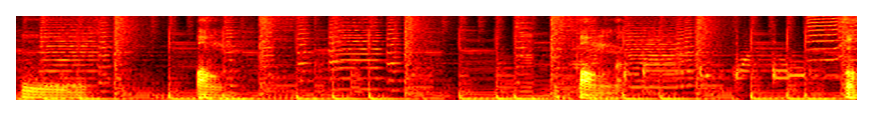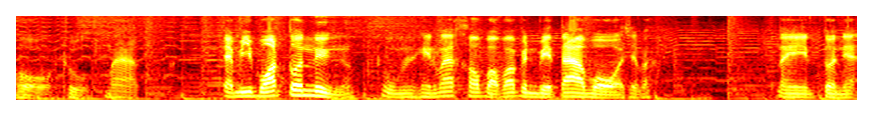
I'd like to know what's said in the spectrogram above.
คูปองคูปองครับโอ้โห ถูกมาก แต่มีบอสตัวหนึ่งผมเห็นว่าเขาบอกว่าเป็นเบต้าวอใช่ปะในตัวเนี้ย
